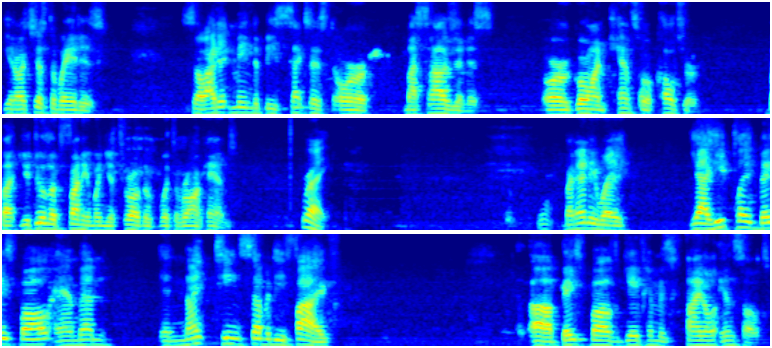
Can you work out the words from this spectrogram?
You know, it's just the way it is. So I didn't mean to be sexist or misogynist or go on cancel culture, but you do look funny when you throw them with the wrong hand. Right. But anyway, yeah, he played baseball, and then in 1975, uh, baseball gave him his final insult,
